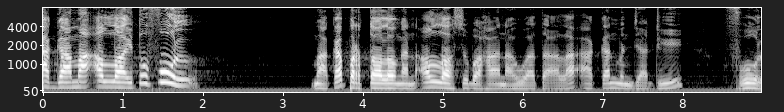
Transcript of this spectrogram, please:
agama Allah itu full maka pertolongan Allah Subhanahu wa taala akan menjadi full.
